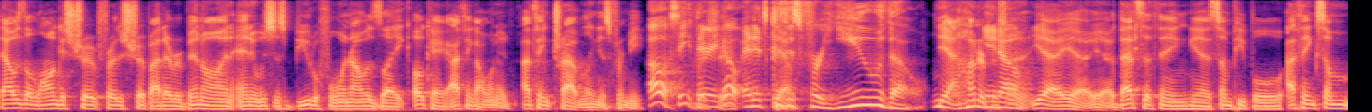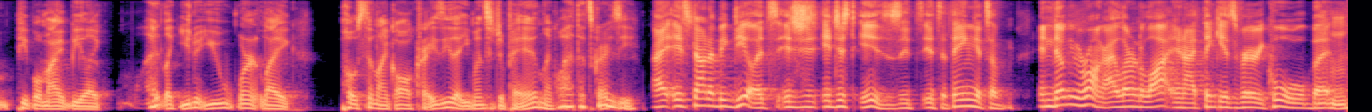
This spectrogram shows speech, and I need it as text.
that was the longest trip, furthest trip I'd ever been on, and it was just beautiful. And I was like, okay, I think I wanted. I think traveling is for me. oh see there you sure. go and it's because Yeah. it's for you though Yeah, hundred You know? percent. Yeah, yeah, yeah. That's the thing. Yeah, some people. I think some people might be like, "What? Like you? You weren't like posting like all crazy that you went to Japan? Like what? That's crazy." I, it's not a big deal. It's it's just it just is. It's it's a thing. It's a and don't get me wrong. I learned a lot, and I think it's very cool. But Mhm.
